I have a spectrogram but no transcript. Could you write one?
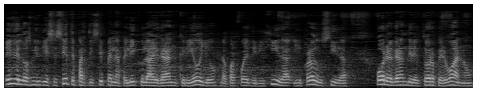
En el 2017 participa en la película El Gran Criollo, la cual fue dirigida y producida por el gran director peruano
